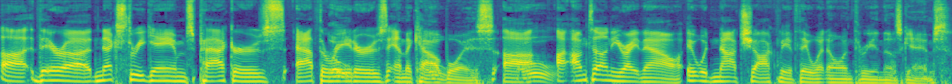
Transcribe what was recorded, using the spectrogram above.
Uh, their uh, next three games: Packers, at the Raiders, and the Cowboys. Uh, I- I'm telling you right now, it would not shock me if they went 0 3 in those games.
